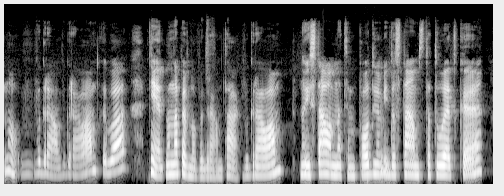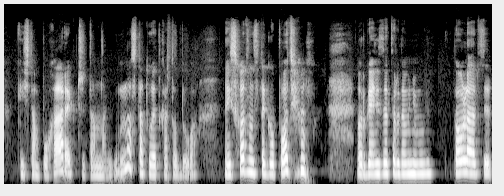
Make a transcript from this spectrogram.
no, wygrałam, wygrałam chyba. Nie, no na pewno wygrałam, tak, wygrałam. No i stałam na tym podium i dostałam statuetkę, jakiś tam pucharek, czy tam, no statuetka to była. No i schodząc z tego podium, organizator do mnie mówi, Paula, ty,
